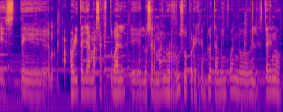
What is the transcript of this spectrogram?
este, ahorita ya más actual, eh, los hermanos Russo, por ejemplo, también cuando el estreno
